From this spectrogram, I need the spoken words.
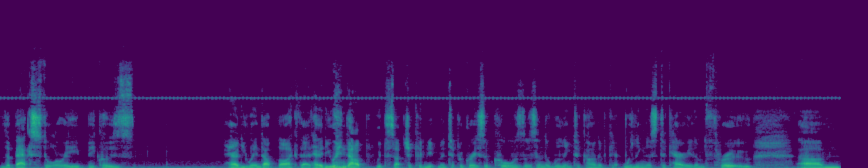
the backstory because how do you end up like that? How do you end up with such a commitment to progressive causes and the willing to kind of willingness to carry them through? Um,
